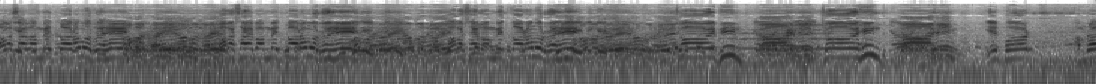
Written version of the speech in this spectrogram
বাবা সাহেব আম্বেদকর অমর রহে। অমর রহে অমর রহে। বাবা সাহেব আম্বেদকর অমর রহে। বাবা সাহেব আম্বেদকর অমর রহে। জয় ভীম। জয় হিন্দ। এরপর আমরা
